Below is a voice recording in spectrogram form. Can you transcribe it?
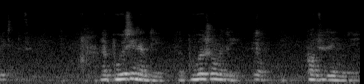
मतलब पूरे सीज़न थी मतलब पूरे शो में थी No. कौन सी सीज़न में थी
